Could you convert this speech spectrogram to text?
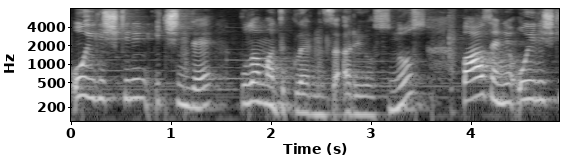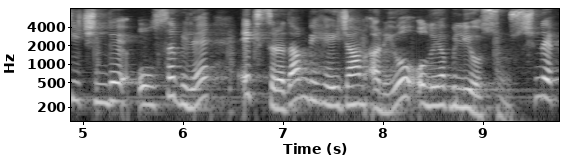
o ilişkinin içinde bulamadıklarınızı arıyorsunuz. Bazen o ilişki içinde olsa bile ekstradan bir heyecan arıyor olabiliyorsunuz. Şimdi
